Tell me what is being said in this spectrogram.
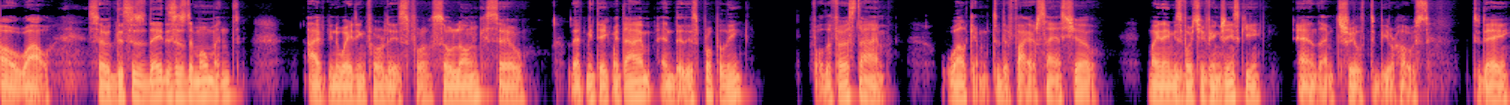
Oh, wow. So this is the day, this is the moment. I've been waiting for this for so long. So let me take my time and do this properly. For the first time, welcome to the Fire Science Show. My name is Wojciech Węgrzyński and I'm thrilled to be your host. Today,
